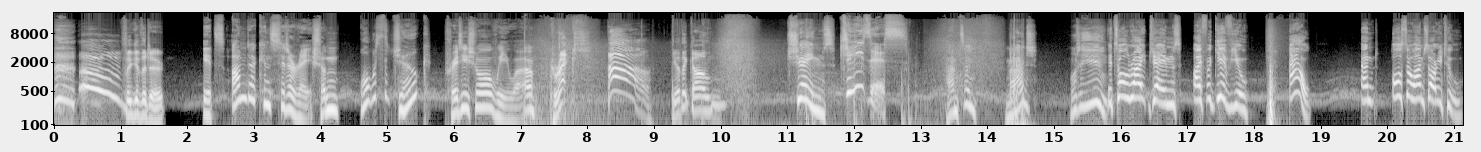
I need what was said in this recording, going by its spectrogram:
oh, forgive the joke. It's under consideration. What was the joke? Pretty sure we were. Correct! Ah! Here they come. James! Jesus! Hampton? Madge? What are you? It's all right, James. I forgive you. Ow! And also, I'm sorry too.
